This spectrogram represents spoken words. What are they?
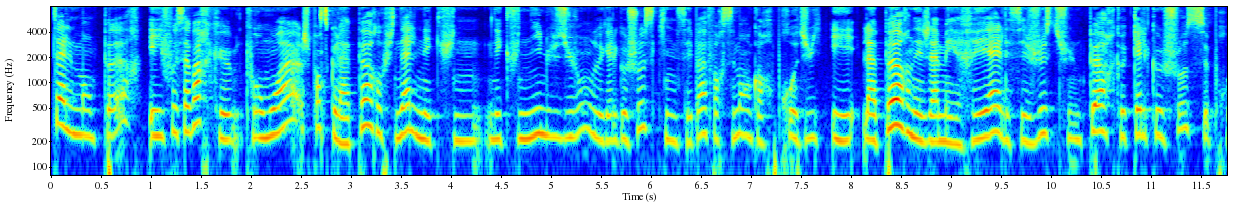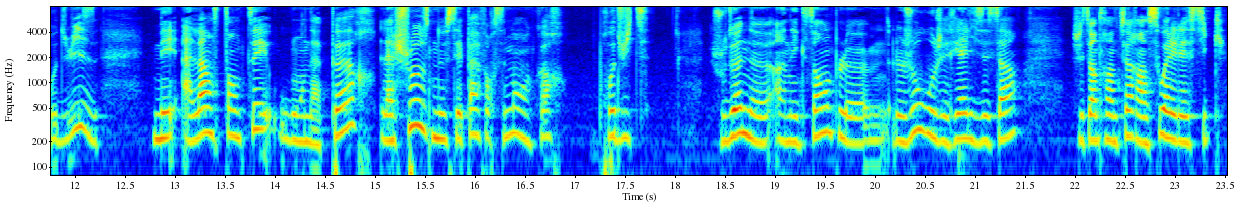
tellement peur. Et il faut savoir que pour moi, je pense que la peur au final n'est qu'une illusion de quelque chose qui ne s'est pas forcément encore produit. Et la peur n'est jamais réelle, c'est juste une peur que quelque chose se produise. Mais à l'instant T où on a peur, la chose ne s'est pas forcément encore produite. Je vous donne euh, un exemple. Le jour où j'ai réalisé ça, j'étais en train de faire un saut à l'élastique.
